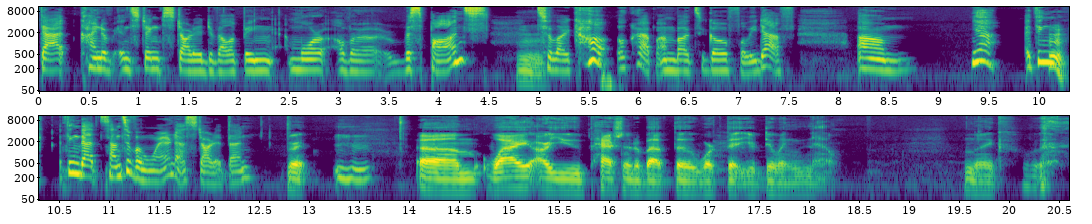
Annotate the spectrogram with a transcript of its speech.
that kind of instinct started developing more of a response to like, oh, oh crap, I'm about to go fully deaf. Um, yeah, I think I think that sense of awareness started then. Right. hmm Um, why are you passionate about the work that you're doing now? Like,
